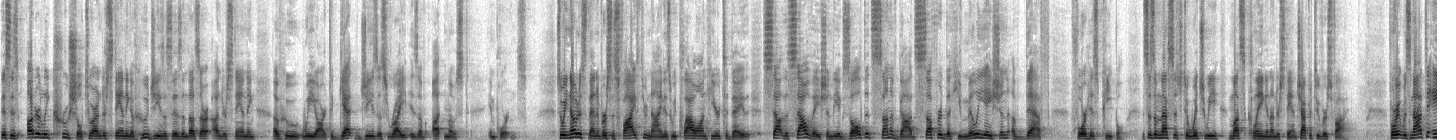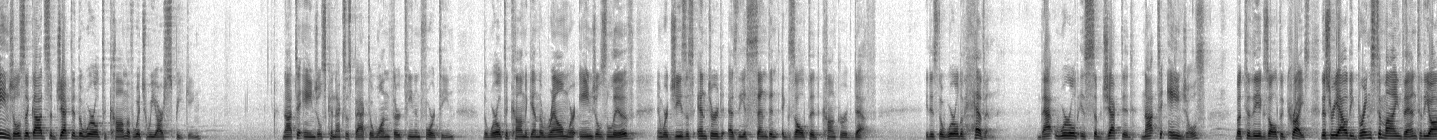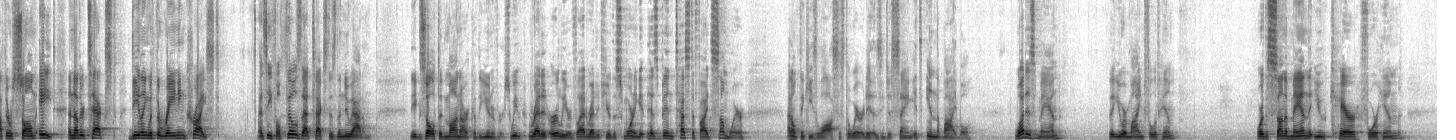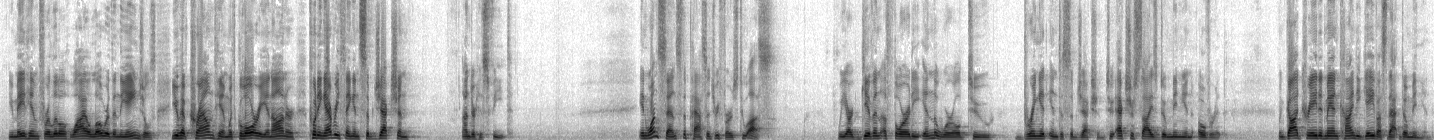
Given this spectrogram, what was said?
This is utterly crucial to our understanding of who Jesus is and thus our understanding of who we are. To get Jesus right is of utmost importance. So we notice then in verses 5 through 9, as we plow on here today, the salvation, the exalted Son of God, suffered the humiliation of death for his people. This is a message to which we must cling and understand. Chapter 2, verse 5. For it was not to angels that God subjected the world to come, of which we are speaking. Not to angels connects us back to 1 13 and 14. The world to come, again, the realm where angels live and where Jesus entered as the ascendant, exalted conqueror of death. It is the world of heaven. That world is subjected not to angels, but to the exalted Christ. This reality brings to mind, then, to the author of Psalm 8, another text dealing with the reigning Christ, as he fulfills that text as the new Adam, the exalted monarch of the universe. We've read it earlier. Vlad read it here this morning. It has been testified somewhere. I don't think he's lost as to where it is. He's just saying it's in the Bible. What is man that you are mindful of him? or the Son of Man that you care for him. You made him for a little while lower than the angels. You have crowned him with glory and honor, putting everything in subjection under his feet. In one sense, the passage refers to us. We are given authority in the world to bring it into subjection, to exercise dominion over it. When God created mankind, He gave us that dominion.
